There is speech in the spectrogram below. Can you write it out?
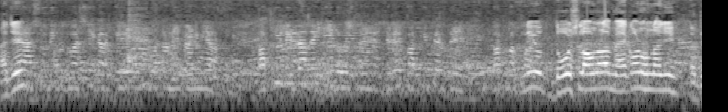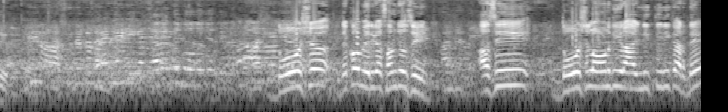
ਹਾਂਜੀ। ਆਸ਼ੂ ਦੀ ਬਦਮਾਸ਼ੀ ਕਰਕੇ ਇਹਨੂੰ ਵੋਟਾਂ ਨਹੀਂ ਪੈਣਗੀਆਂ। ਬਾਕੀ ਲੀਡਰਾਂ ਦੇ ਕੀ ਦੋਸ਼ ਨੇ? ਜਿਹੜੇ ਬਾਕੀ ਧਿਰ ਦੇ ਵੱਖ ਵੱਖ ਨਹੀਂ ਉਹ ਦੋਸ਼ ਲਾਉਣ ਵਾਲਾ ਮੈਂ ਕੌਣ ਹੁੰਨਾ ਜੀ? ਦੇ ਤਾਂ ਨਹੀਂ। ਦੋਸ਼ ਦੇਖੋ ਮੇਰੀ ਗੱਲ ਸਮਝੋ ਤੁਸੀਂ। ਅਸੀਂ ਦੋਸ਼ ਲਾਉਣ ਦੀ ਰਾਜਨੀਤੀ ਨਹੀਂ ਕਰਦੇ।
